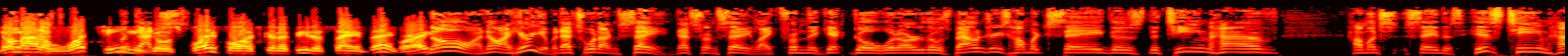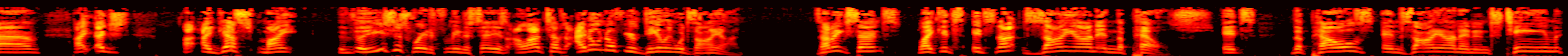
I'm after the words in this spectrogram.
no, oh, No, matter what team he goes play for, it's gonna be the same thing, right? No, I know, I hear you, but that's what I'm saying. That's what I'm saying. Like from the get go, what are those boundaries? How much say does the team have? How much say does his team have? I, I just, I, I guess my, the easiest way for me to say is a lot of times I don't know if you're dealing with Zion. Does that make sense? Like it's, it's not Zion and the Pels. It's the Pels and Zion and his team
